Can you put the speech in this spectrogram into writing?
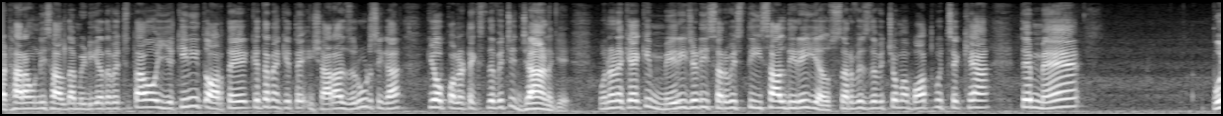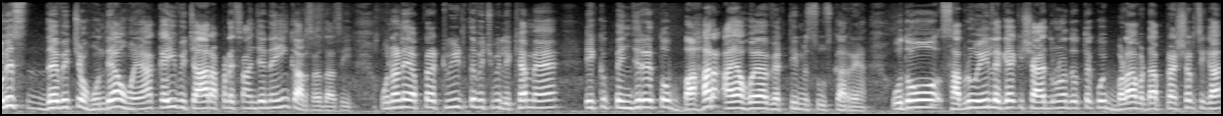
18 19 ਸਾਲ ਦਾ ਮੀਡੀਆ ਦੇ ਵਿੱਚ, ਤਾਂ ਉਹ ਯਕੀਨੀ ਤੌਰ ਤੇ ਕਿਤੇ ਨਾ ਕਿਤੇ ਇਸ਼ਾਰਾ ਜ਼ਰੂਰ ਸੀਗਾ ਕਿ ਉਹ ਪੋਲਿਟਿਕਸ ਦੇ ਵਿੱਚ ਜਾਣਗੇ। ਉਹਨਾਂ ਨੇ ਕਿਹਾ ਕਿ ਮੇਰੀ ਜਿਹੜੀ ਸਰਵਿਸ 30 ਸਾਲ ਦੀ ਰਹੀ ਹੈ, ਉਸ ਸਰਵਿਸ ਦੇ ਵਿੱਚੋਂ ਮੈਂ ਬਹੁਤ ਕੁਝ ਸਿੱਖਿਆ ਤੇ ਮੈਂ ਪੁਲਿਸ ਦੇ ਵਿੱਚ ਹੁੰਦਿਆਂ ਹੋਇਆਂ ਕਈ ਵਿਚਾਰ ਆਪਣੇ ਸਾਂਝੇ ਨਹੀਂ ਕਰ ਸਕਦਾ ਸੀ। ਉਹਨਾਂ ਨੇ ਆਪਣੇ ਟਵੀਟ ਦੇ ਵਿੱਚ ਵੀ ਲਿਖਿਆ, ਮੈਂ ਇੱਕ ਪਿੰਜਰੇ ਤੋਂ ਬਾਹਰ ਆਇਆ ਹੋਇਆ ਵਿਅਕਤੀ ਮਹਿਸੂਸ ਕਰ ਰਿਹਾ। ਉਦੋਂ ਸਭ ਨੂੰ ਇਹ ਲੱਗਿਆ ਕਿ ਸ਼ਾਇਦ ਉਹਨਾਂ ਦੇ ਉੱਤੇ ਕੋਈ ਬੜਾ ਵੱਡਾ ਪ੍ਰੈਸ਼ਰ ਸੀਗਾ।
